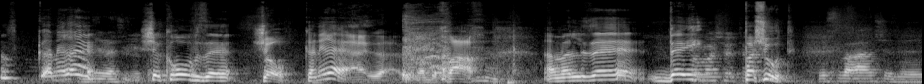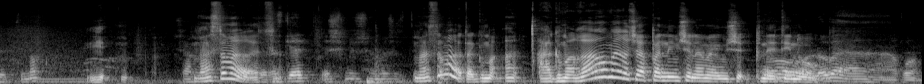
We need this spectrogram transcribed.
אז כנראה שכרוב זה שור. כנראה, זה לא מוכח, אבל זה די. פשוט. יש סברה שזה תינוק? מה זאת אומרת? מה זאת אומרת? הגמ- הגמרא אומרת שהפנים שלהם היו פני לא, תינוק. לא בארון.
